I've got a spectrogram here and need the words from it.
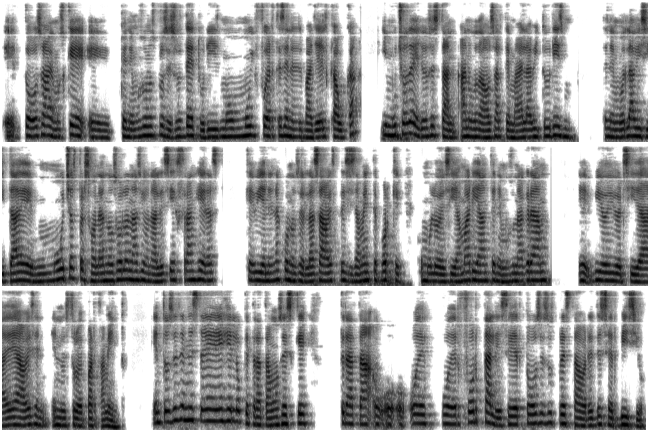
Eh, todos sabemos que eh, tenemos unos procesos de turismo muy fuertes en el Valle del Cauca y muchos de ellos están anudados al tema del aviturismo. Tenemos la visita de muchas personas, no solo nacionales y extranjeras, que vienen a conocer las aves precisamente porque, como lo decía Marian, tenemos una gran eh, biodiversidad de aves en, nuestro departamento. Entonces, en este eje lo que tratamos es que trata o, de poder fortalecer todos esos prestadores de servicio,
